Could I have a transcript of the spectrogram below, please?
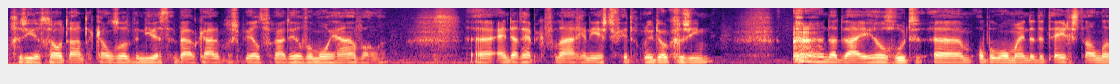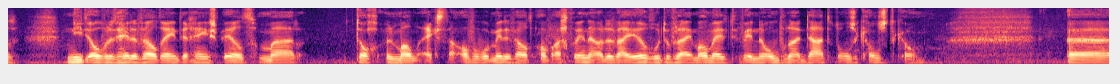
Gezien het grote aantal kansen dat we in die wedstrijd bij elkaar hebben gespeeld vanuit heel veel mooie aanvallen. Eh, en dat heb ik vandaag in de eerste 40 minuten ook gezien. dat wij heel goed ehm, op het moment dat de tegenstander niet over het hele veld 1 tegen 1 speelt, maar toch een man extra of op het middenveld of achterin houden, dat wij heel goed de vrije man weten te vinden om vanuit daar tot onze kansen te komen. Eh,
